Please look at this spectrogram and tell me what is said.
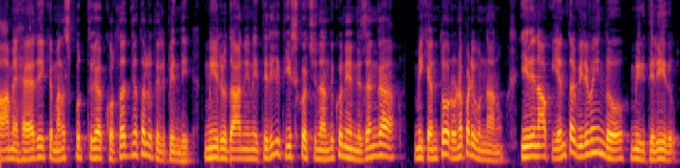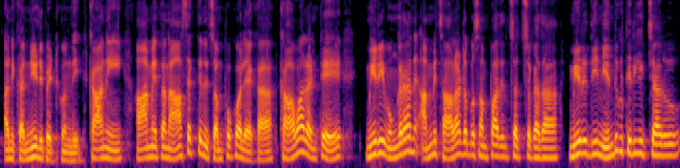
ఆమె హ్యారీకి మనస్ఫూర్తిగా కృతజ్ఞతలు తెలిపింది. మీరు దానిని తిరిగి తీసుకొచ్చినందుకు నేను నిజంగా మీకెంతో రుణపడి ఉన్నాను. ఇది నాకు ఎంత విలువైందో మీకు తెలియదు అని కన్నీళ్ళు పెట్టుకుంది. కానీ ఆమె తన ఆసక్తిని చంపుకోలేక కావాలంటే మీరు ఈ ఉంగరాన్ని అమ్మి చాలా డబ్బు సంపాదించవచ్చు కదా మీరు దీన్ని ఎందుకు తిరిగి ఇచ్చారు?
